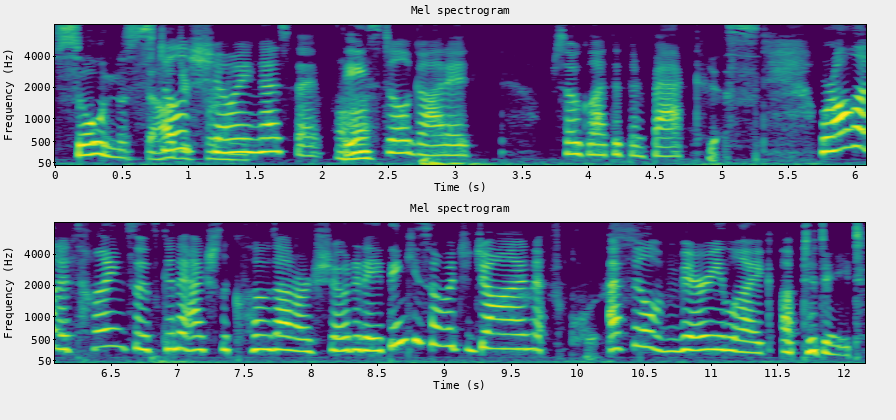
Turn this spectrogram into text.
so Still nostalgic for showing us that they uh-huh. still got it. We're so glad that they're back. Yes. We're all out of time, so it's going to actually close out our show today. Thank you so much, John. Of course. I feel very like up to date.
